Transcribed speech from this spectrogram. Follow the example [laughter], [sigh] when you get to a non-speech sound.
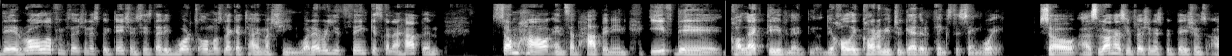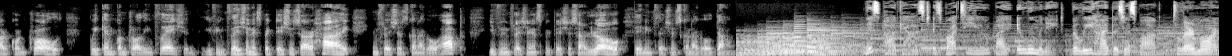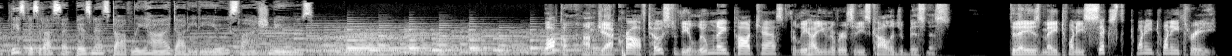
the role of inflation expectations is that it works almost like a time machine. Whatever you think is going to happen somehow ends up happening if the collective, like the, the whole economy together, thinks the same way. So, as long as inflation expectations are controlled, we can control inflation. If inflation expectations are high, inflation is going to go up. If inflation expectations are low, then inflation is going to go down. This podcast is brought to you by Illuminate, the Lehigh Business Blog. To learn more, please visit us at business.lehigh.edu slash news. Welcome. I'm Jack Croft, host of the Illuminate podcast for Lehigh University's College of Business. Today is May 26th, 2023,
